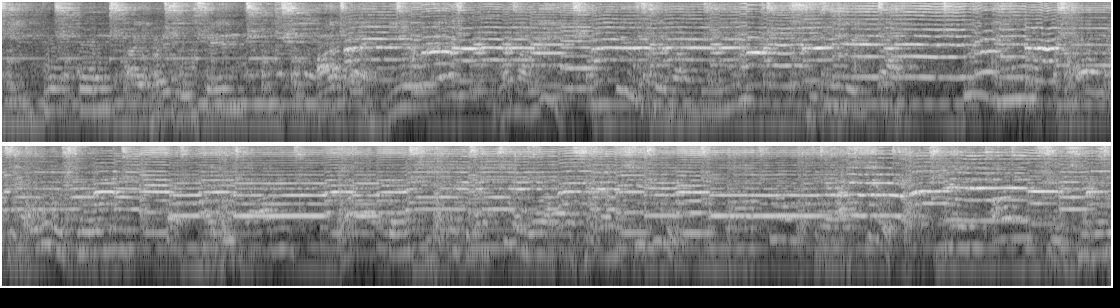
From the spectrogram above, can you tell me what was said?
북공 사이버의 무신 맞아 이유는 대만이 세방님이 지지된다 이유 통계로 우승 대구당 야동 지구대학 친구와 시간 시주 학교 대학교 신방 주시는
